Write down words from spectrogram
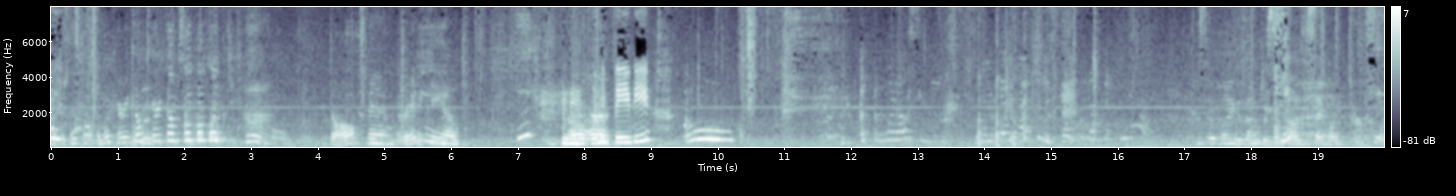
Look at this dolphin. Look, here he comes. Here he comes. Look, look, look. Dolphin. Pretty. Hi, baby. Ooh. It's so funny because I'm just, I was the same way. You see him?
